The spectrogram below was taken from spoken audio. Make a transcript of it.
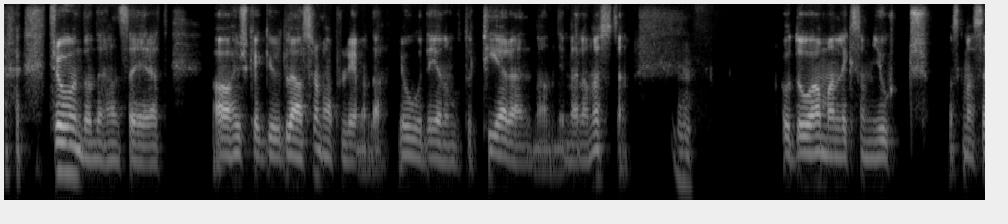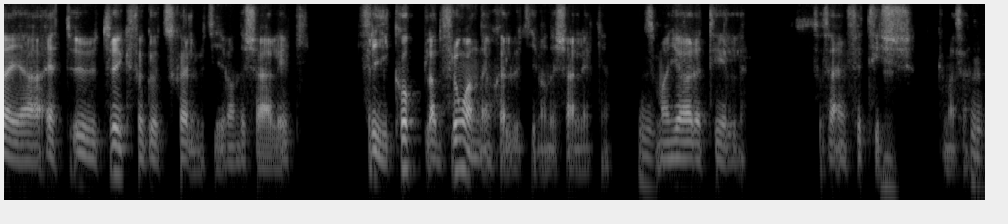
tron där han säger att ja, hur ska Gud lösa de här problemen då? Jo, det är genom att tortera en man i Mellanöstern. Mm. Och då har man liksom gjort, vad ska man säga, ett uttryck för Guds självutgivande kärlek frikopplad från den självutgivande kärleken. Mm. Så man gör det till så att säga, en fetisch kan man säga. Mm.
